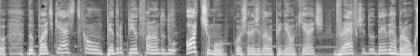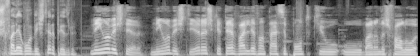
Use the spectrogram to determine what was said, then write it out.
do podcast com Pedro Pinto falando do ótimo, gostaria de dar minha opinião aqui antes, draft do Denver Broncos. Falei alguma besteira, Pedro? Nenhuma besteira. Nenhuma besteira. Acho que até vale levantar esse ponto que o, o Barandas falou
